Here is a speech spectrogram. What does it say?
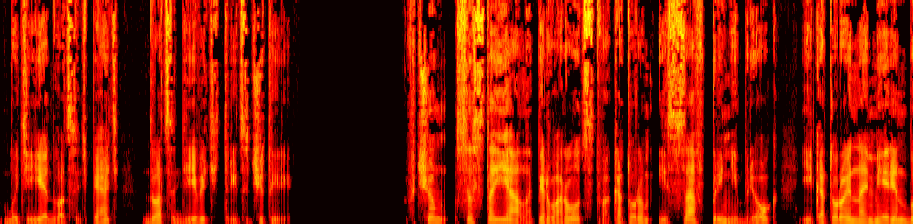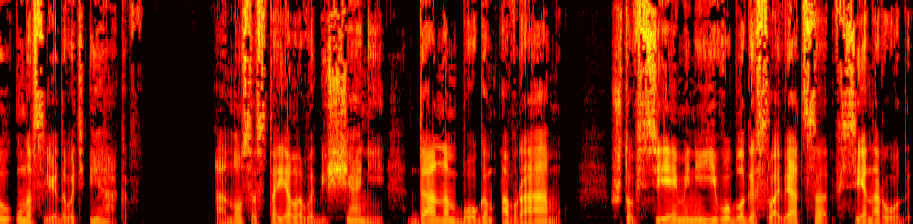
Бытие 25, 29, 34. В чем состояло первородство, которым Исав пренебрег и которое намерен был унаследовать Иаков? Оно состояло в обещании, данном Богом Аврааму, что в семени его благословятся все народы.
